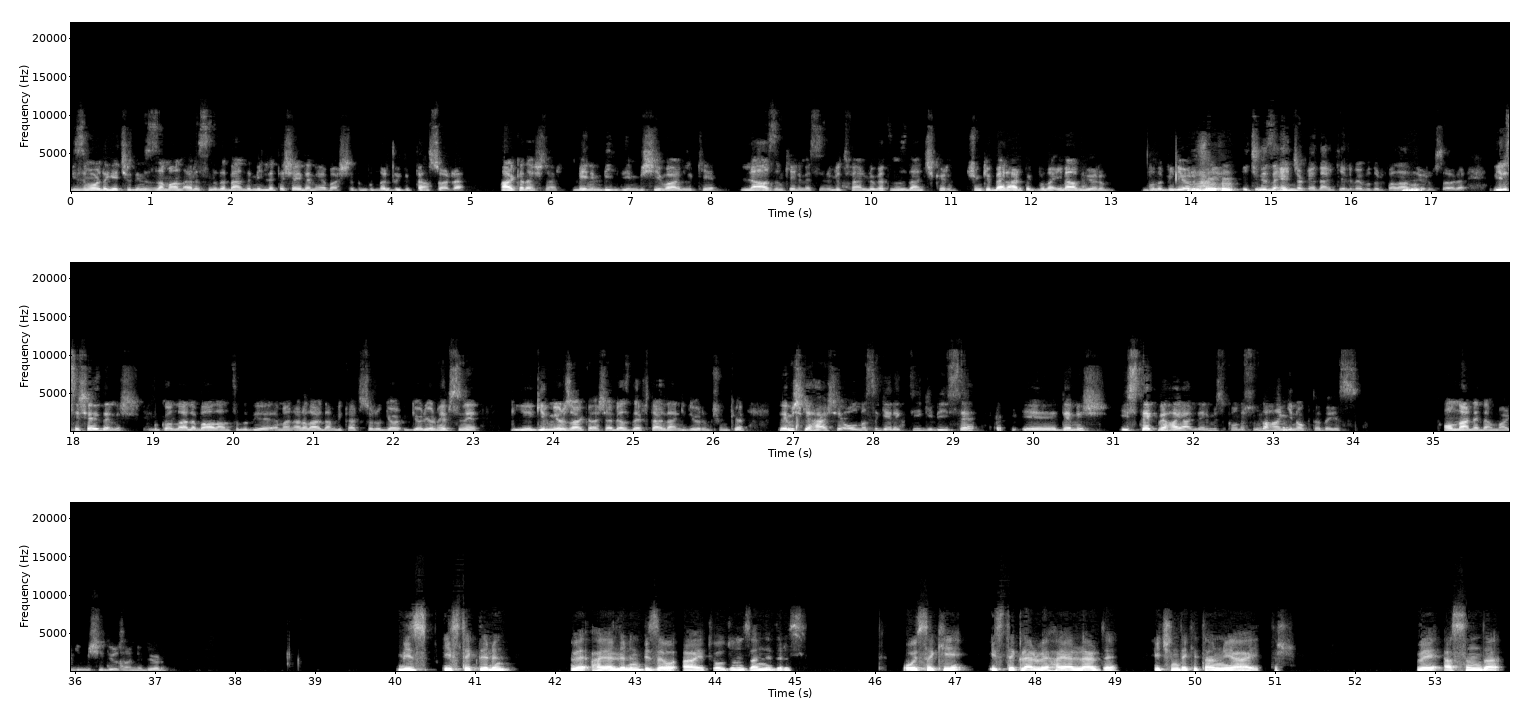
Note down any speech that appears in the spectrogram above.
bizim orada geçirdiğimiz zaman arasında da ben de millete şey demeye başladım bunları duyduktan sonra. Arkadaşlar benim bildiğim bir şey vardır ki lazım kelimesini lütfen lügatınızdan çıkarın. Çünkü ben artık buna inanmıyorum. Bunu biliyorum ki içinize en çok eden kelime budur falan diyorum sonra. Birisi şey demiş bu konularla bağlantılı diye hemen aralardan birkaç soru gör- görüyorum. Hepsini e, girmiyoruz arkadaşlar. Biraz defterden gidiyorum çünkü. Demiş ki her şey olması gerektiği gibi ise e, demiş istek ve hayallerimiz konusunda hangi noktadayız? Onlar neden var gibi bir şey diyor zannediyorum. Biz isteklerin ve hayallerin bize ait olduğunu zannederiz. Oysa ki istekler ve hayaller de içindeki Tanrı'ya aittir. Ve aslında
